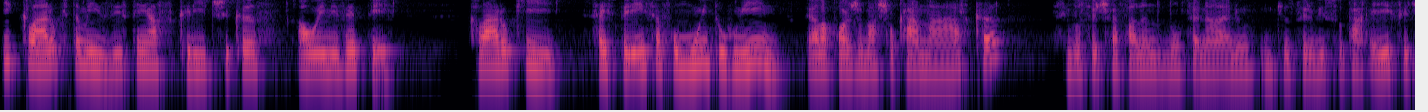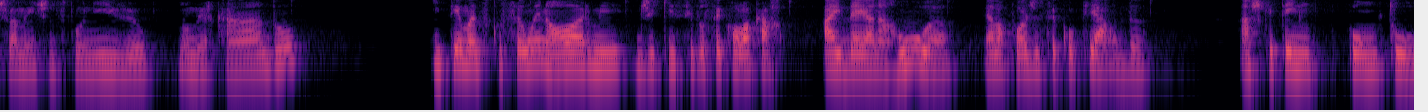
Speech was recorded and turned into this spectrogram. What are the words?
E claro que também existem as críticas ao MVP. Claro que se a experiência for muito ruim, ela pode machucar a marca, se você estiver falando de um cenário em que o serviço está efetivamente disponível no mercado. E tem uma discussão enorme de que se você coloca a ideia na rua, ela pode ser copiada. Acho que tem um ponto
